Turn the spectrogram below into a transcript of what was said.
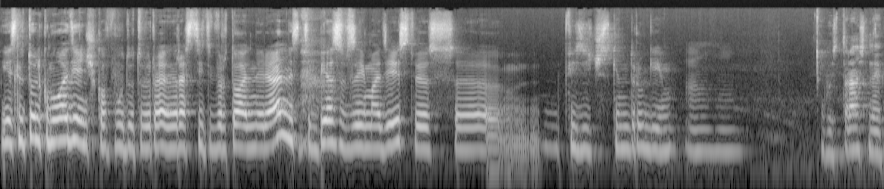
Если только младенчиков будут растить в виртуальной реальности без взаимодействия с э, физическим другим. Ой, страшные,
